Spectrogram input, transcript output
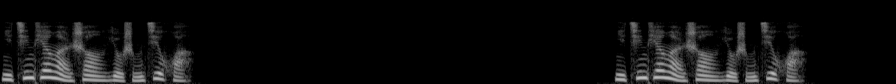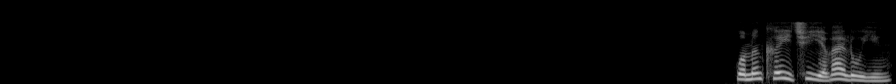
你今天晚上有什么计划？你今天晚上有什么计划？我们可以去野外露营。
